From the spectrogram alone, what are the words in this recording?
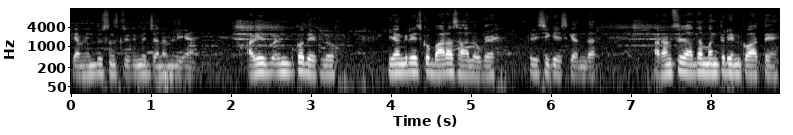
कि हम हिंदू संस्कृति में जन्म लिए हैं। अभी इनको देख लो, ये अंग्रेज़ को 12 साल हो गए ऋषिकेश के अंदर, और हमसे ज़्यादा मंत्री इनको आते हैं।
